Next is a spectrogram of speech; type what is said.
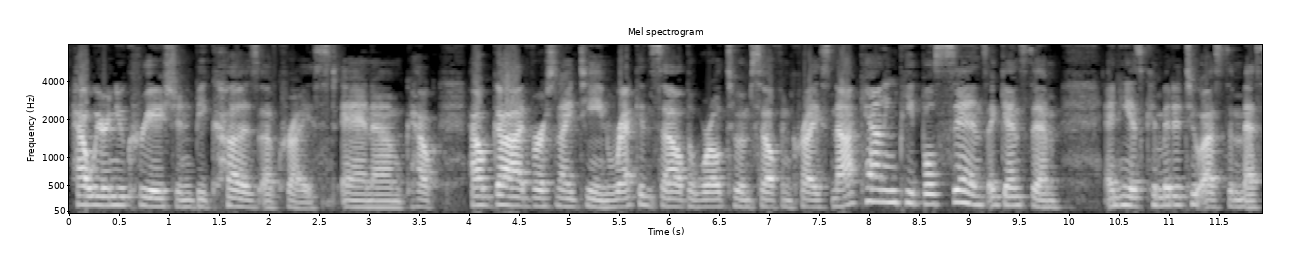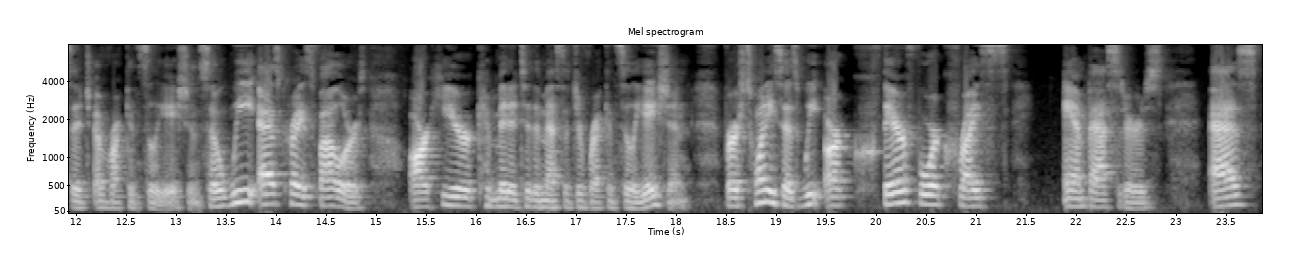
how we are new creation because of Christ and um, how, how God, verse 19, reconciled the world to himself in Christ, not counting people's sins against them. And he has committed to us the message of reconciliation. So we as Christ followers are here committed to the message of reconciliation. Verse 20 says, we are therefore Christ's ambassadors as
